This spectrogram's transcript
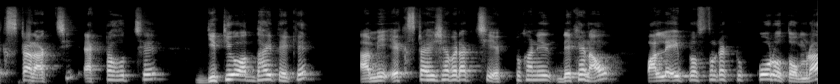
এক্সট্রা রাখছি। একটা হচ্ছে দ্বিতীয় অধ্যায় থেকে আমি এক্সট্রা হিসাবে রাখছি। একটুখানি দেখে নাও, পারলে এই প্রশ্নটা একটু করো তোমরা,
